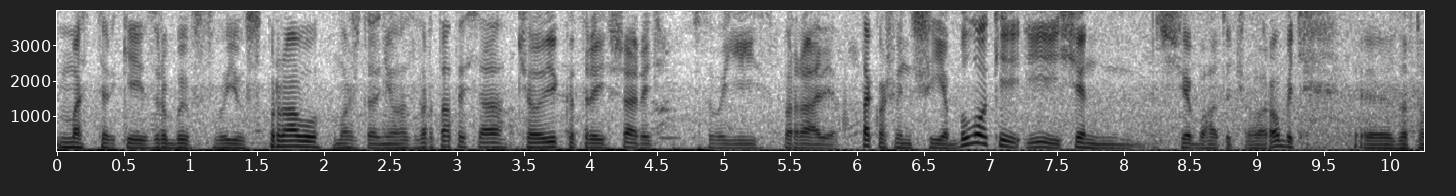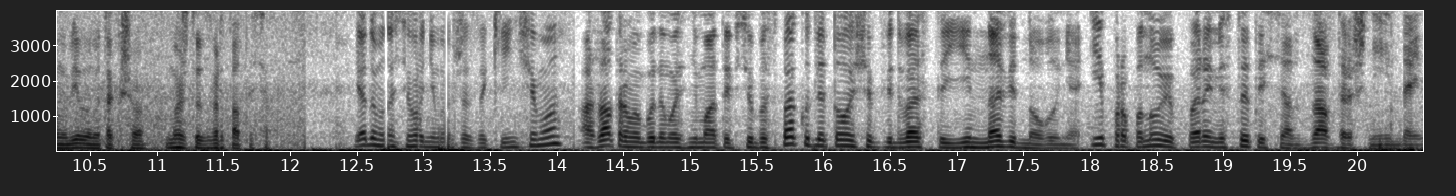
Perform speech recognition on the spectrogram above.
Мастер Кей зробив свою справу. Можете до нього звертатися. Чоловік, який шарить в своїй справі. Також він шиє блоки і ще, ще багато чого робить е, з автомобілями, так що можете звертатися. Я думаю, на сьогодні ми вже закінчимо. А завтра ми будемо знімати всю безпеку для того, щоб відвести її на відновлення. І пропоную переміститися в завтрашній день.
